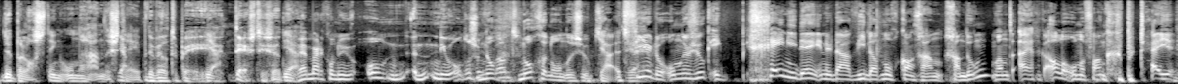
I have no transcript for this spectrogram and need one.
de belasting onderaan de Ja, streep. de WLTP-test is het. Ja. Maar er komt nu on- een nieuw onderzoek. Nog, nog een onderzoek, ja. Het vierde onderzoek. Ik geen idee inderdaad wie dat nog kan gaan, gaan doen. Want eigenlijk alle onafhankelijke partijen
